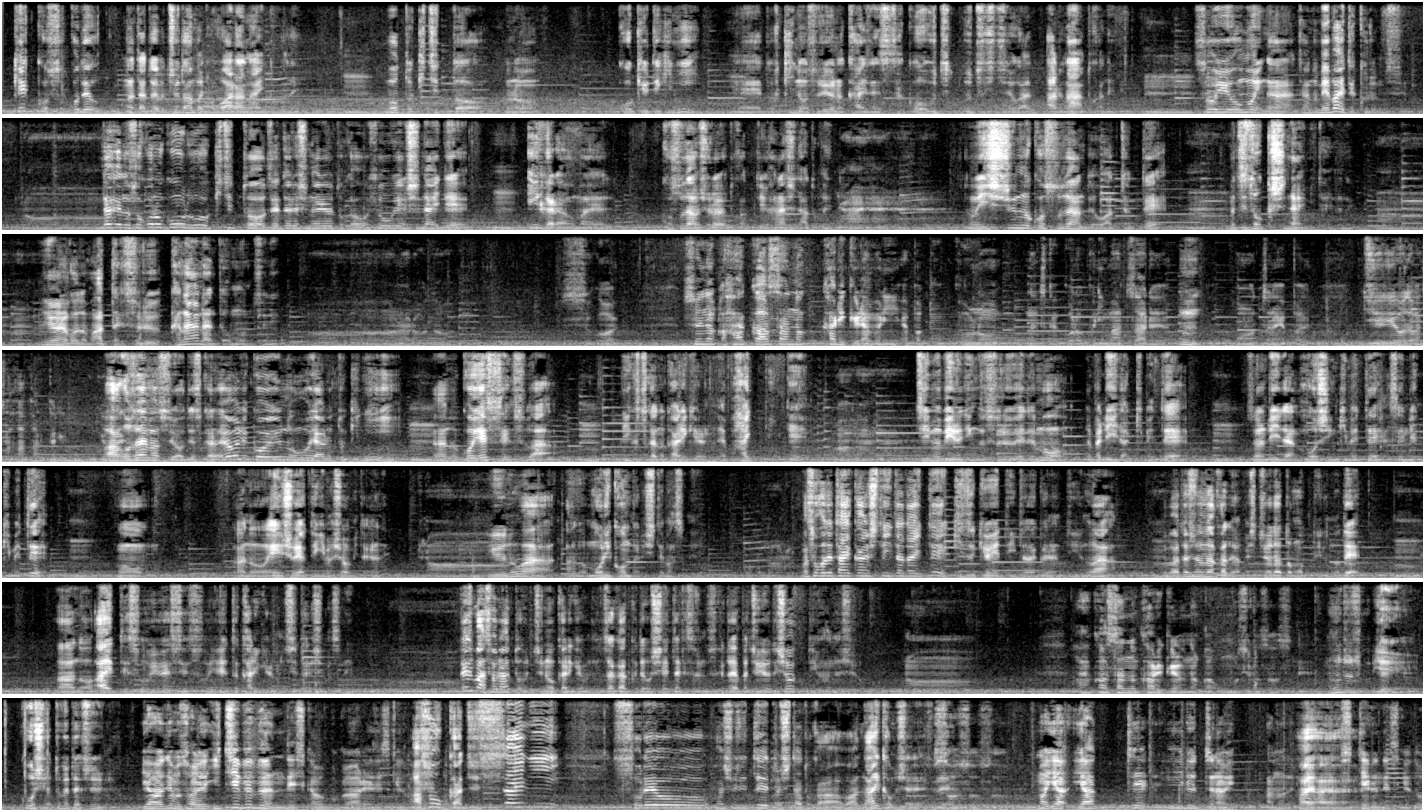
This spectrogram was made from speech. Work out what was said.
結構そこで、まあ、例えば中途半端に終わらないとかね。うん。もっときちっとこの恒久的に、えー、と機能するような改善策を打つ打つ必要があるなとかね。うんそういう思いがちゃんと芽生えてくるんですよ。だけどそこのゴールをきちっと全体のシナリオとかを表現しないでうん。いいからお前コストダウンしろよとかっていう話だとね。はいはいはい。一瞬のコストダウンで終わっちゃって、うん。まあ、持続しないみたいないうようなこともあったりするかななんて思うんですよね。ああなるほど。すごい。それなんか早川さんのカリキュラムにやっぱここのなんですか語録にまつわるうん。ものってのはやっぱ重要度が高かったり。あごいざいますよ。ですからやっぱりこういうのをやるときに、うん。あのこういうエッセンスはうん。いくつかのカリキュラムにやっぱ入っていてはいはいはい。チームビルディングする上でもやっぱりリーダー決めてうん。そのリーダーが方針決めて戦略決めてうん。もうあの演習やっていきましょうみたいなね。いうのはあの盛り込んだりしてますね、まあ、そこで体感していただいて気づきを得ていただくなんていうのは、私の中では必要だと思っているのでうん。あのあえてそういうエッセンスを入れたカリキュラムにしてたりしますね。でまあその後うちのカリキュラムの座学で教えたりするんですけどやっぱ重要でしょっていう話を。早川さんのカリキュラムなんか面白そうですね。本当ですか？いやいや講師やってくれたりするよねいやでもそれ一部分でしか僕はあれですけど、ね、あそうか。実際にそれをファシリテートしたとかはないかもしれないですね。そうそうそう。まあややっているっていうのはあの、はいはいはい。はい知ってるんですけど、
